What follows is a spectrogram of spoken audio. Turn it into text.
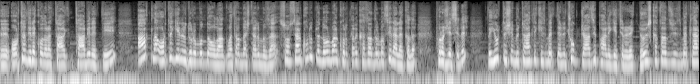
e, orta direk olarak ta, tabir ettiği altla orta gelir durumunda olan vatandaşlarımıza sosyal konut ve normal konutların kazandırılmasıyla alakalı projesini ve yurt dışı müteahhitlik hizmetlerini çok cazip hale getirerek döviz kazandırıcı hizmetler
